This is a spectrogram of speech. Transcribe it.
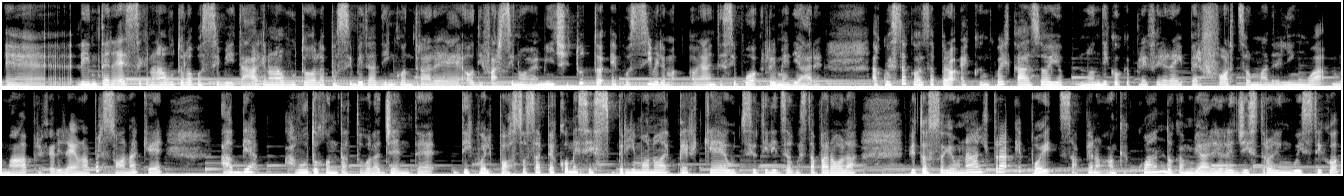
eh, di interesse, che non ha avuto la possibilità, che non ha avuto la possibilità di incontrare o di farsi nuovi amici, tutto è possibile, ma ovviamente si può rimediare a questa cosa, però ecco, in quel caso io non dico che preferirei per forza un madrelingua, ma preferirei una persona che abbia avuto contatto con la gente di quel posto, sappia come si esprimono e perché si utilizza questa parola piuttosto che un'altra e poi sappiano anche quando cambiare il registro linguistico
